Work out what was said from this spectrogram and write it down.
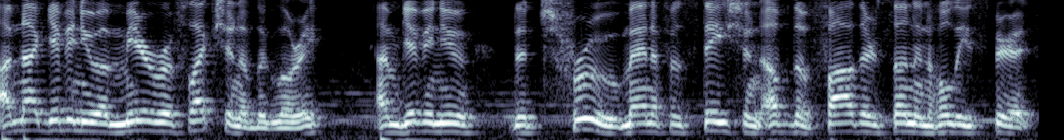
I'm not giving you a mere reflection of the glory. I'm giving you the true manifestation of the Father, Son, and Holy Spirit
